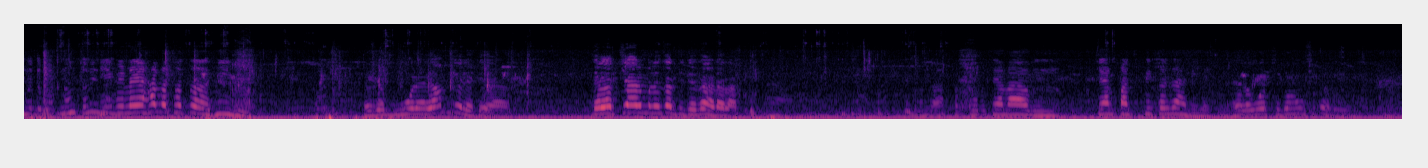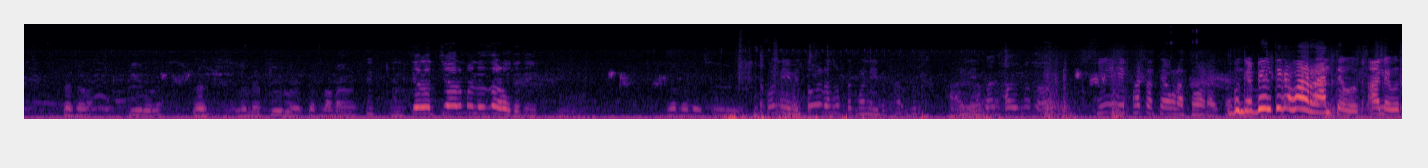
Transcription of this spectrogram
मधोमध नव्हतं होय. मुळे लांब गेले त्या त्याला चार महिने चालते त्या झाडाला. त्याला चार पाच पिकं झाली ह्याची. ह्याला वर्ष दोन वर्ष झाली. कशाला? पेरूला. लय पेरू आहे त्यातला त्याला चार महिने झाड होते ते. त्याला लय पेरू आहे. कोणी बी तोडत होतं कोणी बी खात होतं. काय खाऊ नका. हे हे फटा तेवढा तोडायचा बिलती का वारा आलत्यावर आल्यावर?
